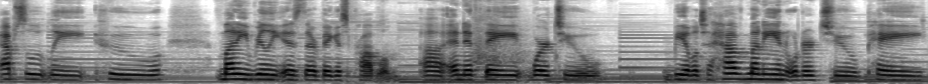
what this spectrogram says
absolutely who money really is their biggest problem. Uh, and if they were to be able to have money in order to pay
